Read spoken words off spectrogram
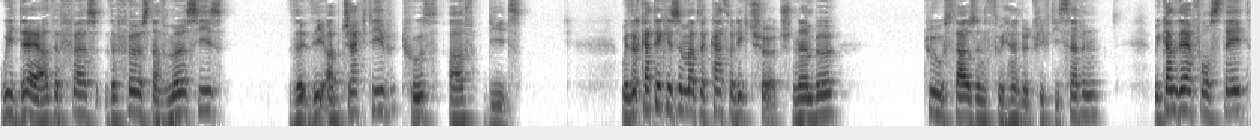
we dare the first the first of mercies the, the objective truth of deeds. With the catechism of the catholic church number 2357 we can therefore state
